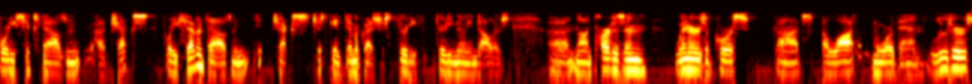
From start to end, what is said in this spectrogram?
46,000 uh, checks, 47,000 checks just gave Democrats just 30, $30 million. Uh, nonpartisan, Winners, of course, got a lot more than losers,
